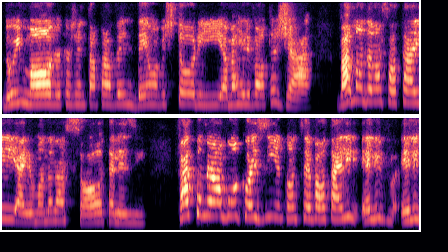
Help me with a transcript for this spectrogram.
do imóvel que a gente tá para vender, uma vistoria, mas ele volta já. Vai mandando a solta aí, aí eu mandando a solta, ele assim, vai comer alguma coisinha, quando você voltar, ele, ele, ele,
